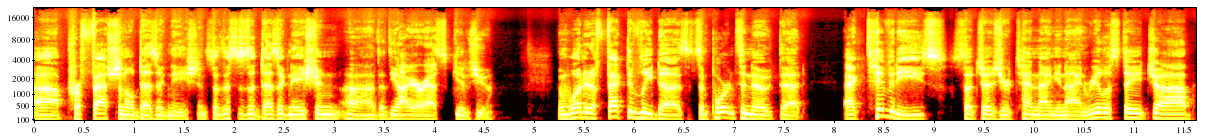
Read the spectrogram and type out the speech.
uh, professional designation. So this is a designation uh, that the IRS gives you. And what it effectively does, it's important to note that activities such as your 1099 real estate job,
